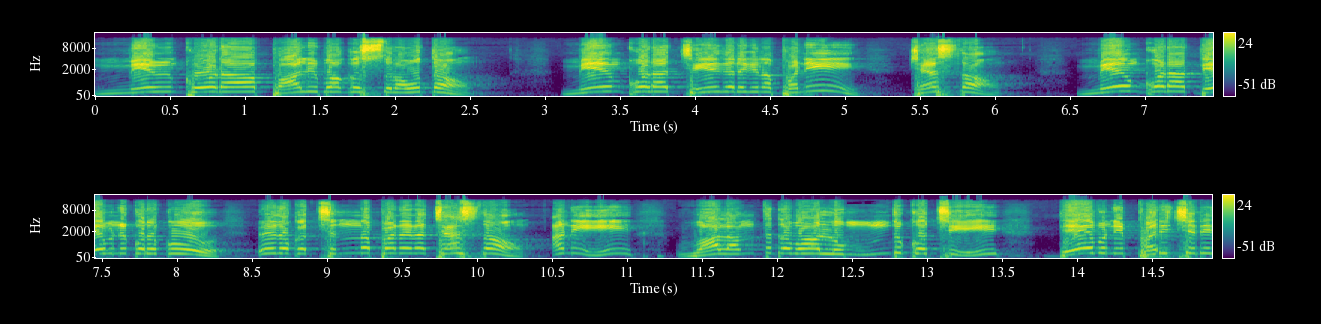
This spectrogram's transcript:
మేము కూడా పాలిభాగస్తులు అవుతాం. మేము కూడా చేయగలిగిన పని చేస్తాం. మేము కూడా దేవుని కొరకు ఏదో ఒక చిన్న పనైనా చేస్తాం అని వాళ్ళంతటా వాళ్ళు ముందుకొచ్చి దేవుని పరిచర్య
